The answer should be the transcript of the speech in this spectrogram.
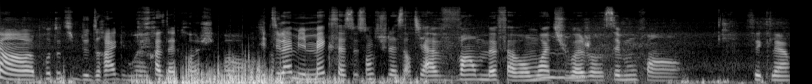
un prototype de drague, Ouais. de phrase d'accroche. Oh. Et t'es là, mais mec, ça se sent que tu l'as sorti à 20 meufs avant moi, tu vois, genre c'est bon, enfin. C'est clair.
